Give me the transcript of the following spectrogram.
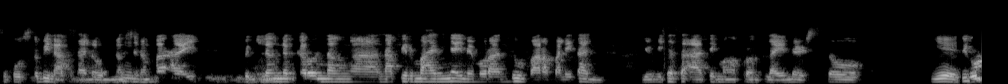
Supposed to be, nasa loob lang siya ng bahay. Biglang nagkaroon ng, uh, napirmahan niya yung memorandum para palitan yung isa sa ating mga frontliners. So, Yes. Siguro,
